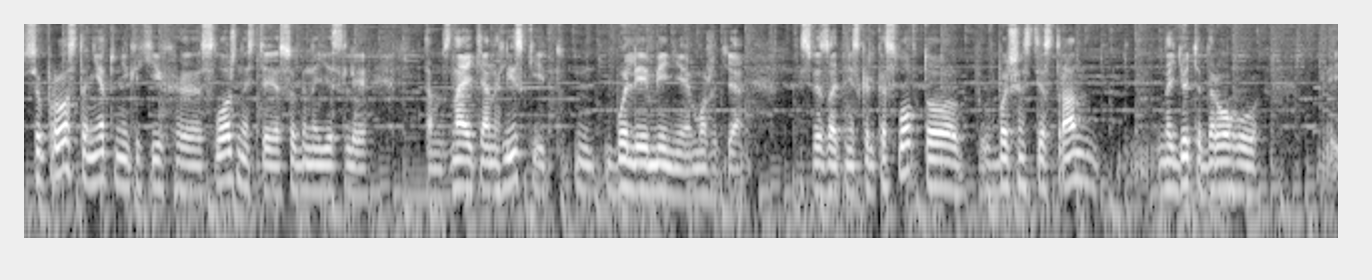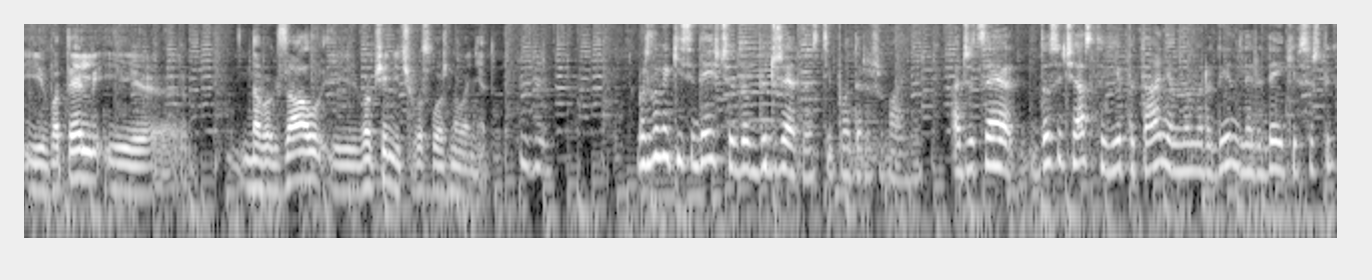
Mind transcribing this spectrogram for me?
Все просто, нету никаких э, сложностей, особенно если там знаете английский, более-менее можете связать несколько слов, то в большинстве стран найдете дорогу и в отель, и э, на вокзал, и вообще ничего сложного нет. Можливо, якісь ідеї щодо бюджетності подорожування. Адже це досить часто є питанням номер один для людей, які все ж таки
